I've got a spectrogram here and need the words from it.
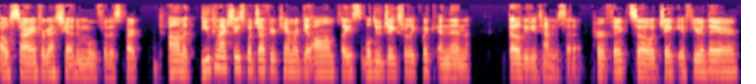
Oh, sorry, I forgot you had to move for this part. Um, you can actually switch off your camera, get all in place. We'll do Jake's really quick, and then that'll give you time to set up. Perfect. So, Jake, if you're there.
